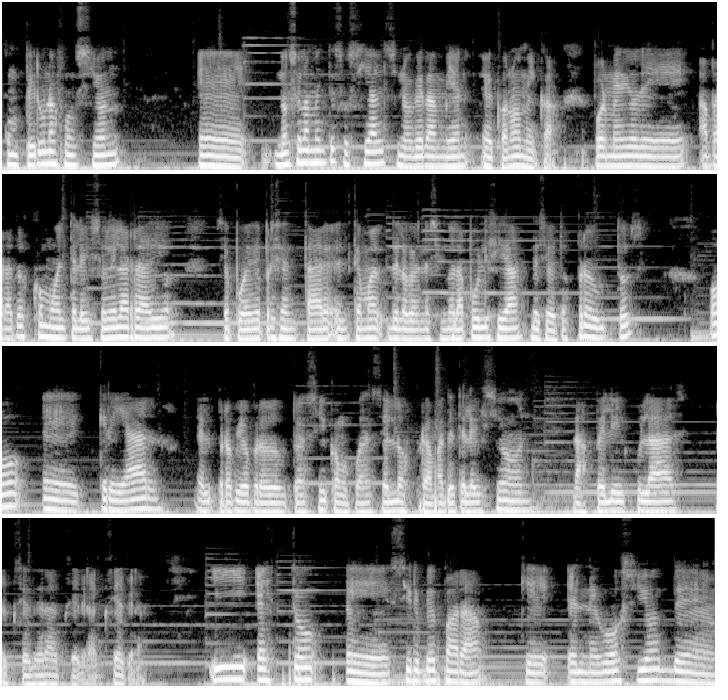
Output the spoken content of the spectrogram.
cumplir una función eh, no solamente social, sino que también económica. Por medio de aparatos como el televisor y la radio se puede presentar el tema de lo que viene siendo la publicidad de ciertos productos o eh, crear el propio producto, así como pueden ser los programas de televisión, las películas, etcétera, etcétera, etcétera. Y esto eh, sirve para que el negocio de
